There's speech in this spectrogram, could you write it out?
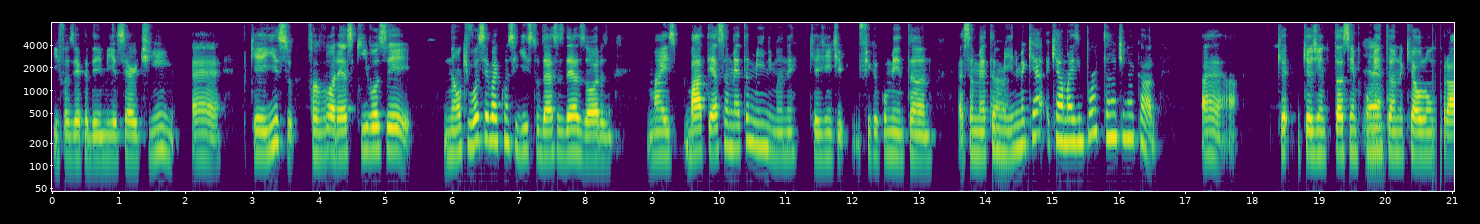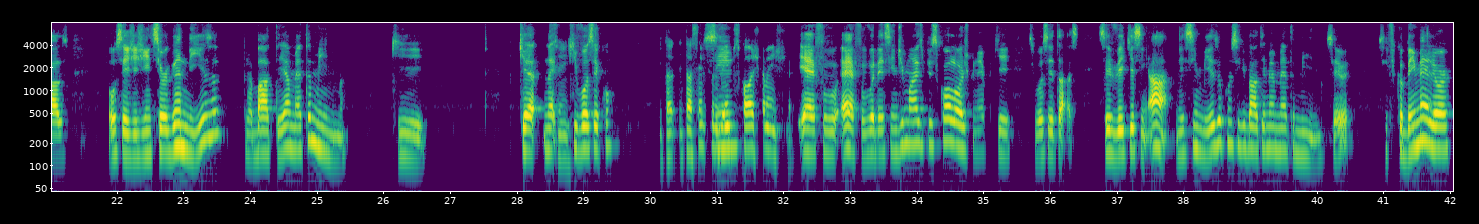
ir fazer academia certinho, é, porque isso favorece que você, não que você vai conseguir estudar essas 10 horas, mas bater essa meta mínima, né? Que a gente fica comentando, essa meta Ah. mínima que é, que é a mais importante, né, cara? É, que, que a gente está sempre É. comentando que é o longo prazo. Ou seja, a gente se organiza para bater a meta mínima. Que, que, é, né, Sim. que você E tá, e tá sempre Sim. bem psicologicamente. é, é favorecendo demais o psicológico, né? Porque se você tá. Você vê que assim, ah, nesse mês eu consegui bater minha meta mínima. Você, você fica bem melhor.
